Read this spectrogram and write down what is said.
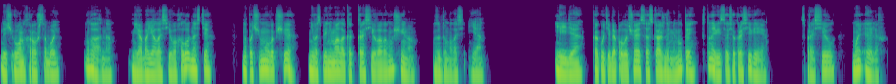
до чего он хорош собой? Ладно, я боялась его холодности, но почему вообще не воспринимала как красивого мужчину, задумалась я. «Лидия, как у тебя получается с каждой минутой становиться все красивее?» – спросил мой эльф,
